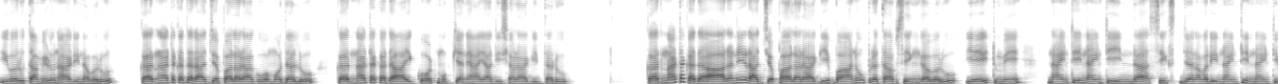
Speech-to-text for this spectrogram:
ಇವರು ತಮಿಳುನಾಡಿನವರು. ಕರ್ನಾಟಕದ ರಾಜ್ಯಪಾಲರಾಗುವ ಮೊದಲು ಕರ್ನಾಟಕದ ಹೈಕೋರ್ಟ್ ಮುಖ್ಯ ನ್ಯಾಯಾಧೀಶರಾಗಿದ್ದರು. ಕರ್ನಾಟಕದ ಆರನೇ ರಾಜ್ಯಪಾಲರಾಗಿ ಭಾನು ಪ್ರತಾಪ್ ಸಿಂಗ್ ಅವರು ಏಯ್ಟ್ ಮೇ ನೈನ್ಟೀನ್ ನೈಂಟಿಯಿಂದ ಸಿಕ್ಸ್ ಜನವರಿ ನೈನ್ಟೀನ್ ನೈಂಟಿ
